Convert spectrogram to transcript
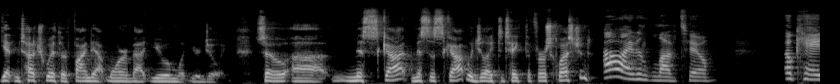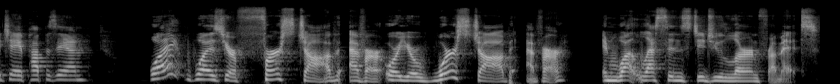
get in touch with or find out more about you and what you're doing. So uh, miss scott mrs scott would you like to take the first question? Oh i would love to. Okay jay Papasan what was your first job ever or your worst job ever and what lessons did you learn from it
